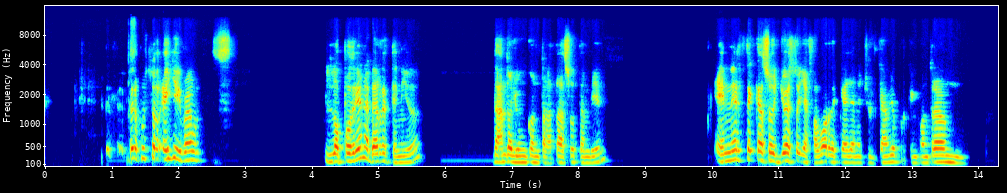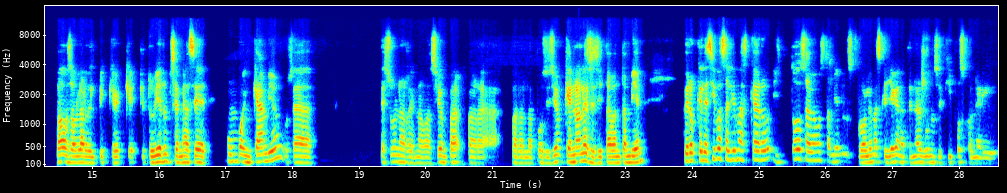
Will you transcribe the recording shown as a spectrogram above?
Pero justo AJ Brown lo podrían haber retenido, dándole un contratazo también. En este caso, yo estoy a favor de que hayan hecho el cambio porque encontraron, vamos a hablar del pick que, que- que tuvieron, se me hace un buen cambio, o sea, es una renovación pa- para, para la posición que no necesitaban también, pero que les iba a salir más caro y todos sabemos también los problemas que llegan a tener algunos equipos con el,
